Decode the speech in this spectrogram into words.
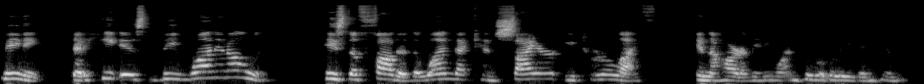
meaning that he is the one and only. He's the Father, the one that can sire eternal life in the heart of anyone who will believe in him.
